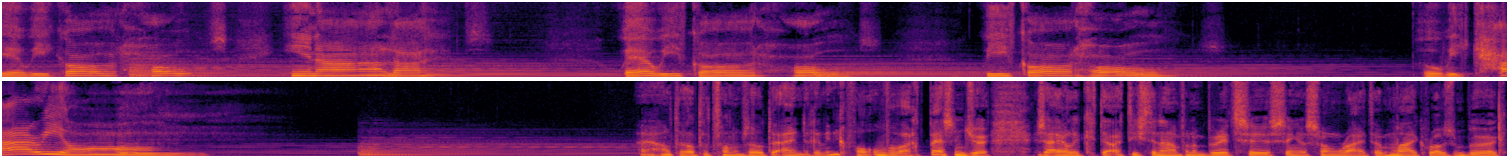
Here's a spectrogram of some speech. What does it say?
Yeah, we got holes in our lives. Where we've got holes, we've got holes, but we carry on. Hij houdt er altijd van om zo te eindigen. In ieder geval onverwacht. Passenger is eigenlijk de artiestennaam van een Britse singer-songwriter. Mike Rosenberg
